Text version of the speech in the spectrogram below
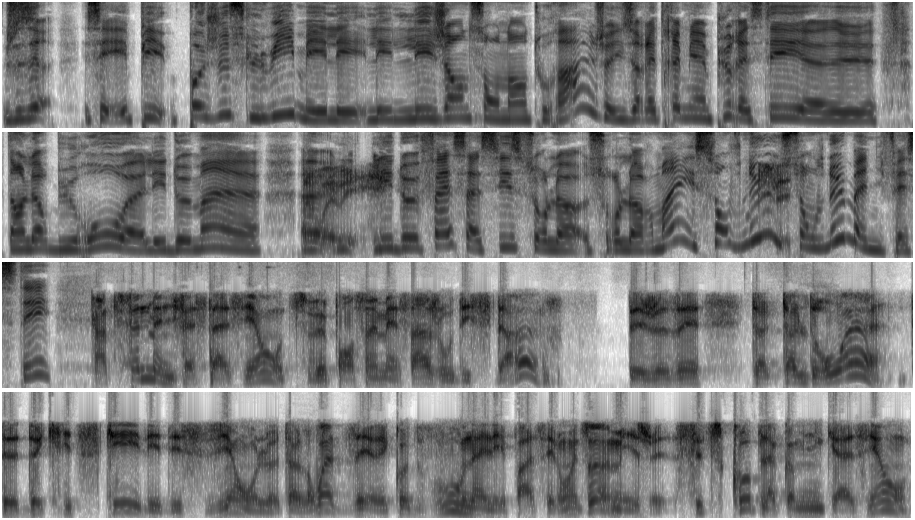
Je veux dire, c'est et puis pas juste lui, mais les, les, les gens de son entourage, ils auraient très bien pu rester euh, dans leur bureau, euh, les deux mains, euh, ah les deux fesses assises sur leur sur leurs mains. Ils sont venus, ils sont venus manifester. Quand tu fais une manifestation, tu veux passer un message aux décideurs? Je veux dire, tu as, le droit de, critiquer les décisions. Tu as le droit de dire, écoute, vous, n'allez pas assez loin de ça, mais si tu coupes la communication,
